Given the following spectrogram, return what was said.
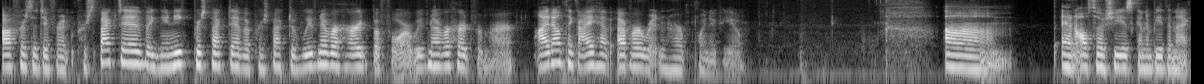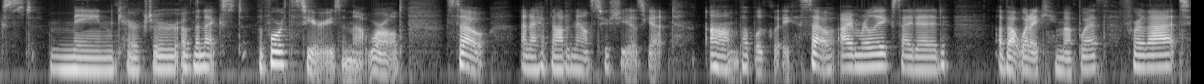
offers a different perspective, a unique perspective, a perspective we've never heard before. We've never heard from her. I don't think I have ever written her point of view. Um, and also she is going to be the next main character of the next, the fourth series in that world. So, and I have not announced who she is yet um, publicly. So I'm really excited about what I came up with for that,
